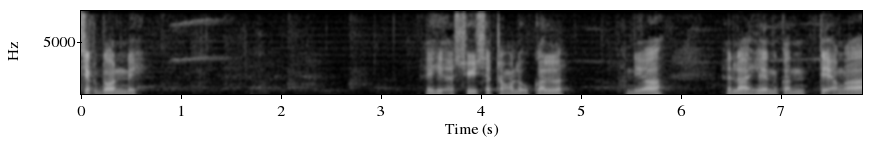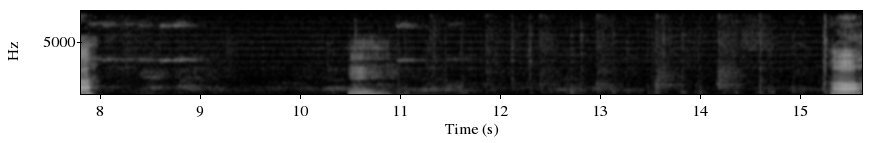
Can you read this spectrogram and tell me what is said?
check don ni. Hei a sui sa tang local ania hela hian kan te anga. Um oh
